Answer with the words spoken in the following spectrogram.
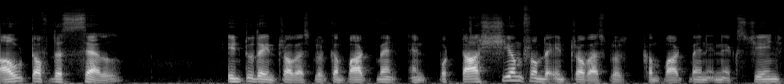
out of the cell into the intravascular compartment and potassium from the intravascular compartment in exchange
